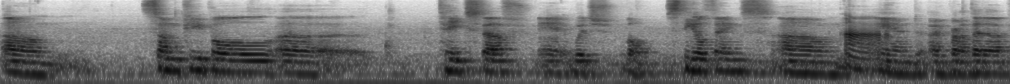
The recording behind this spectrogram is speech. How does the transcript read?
um, some people uh, take stuff, and, which, well, steal things. Um, Ah. and I brought that up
